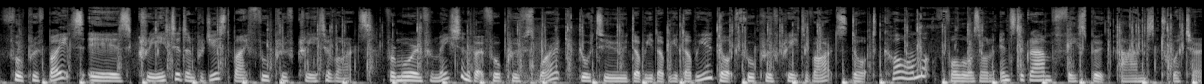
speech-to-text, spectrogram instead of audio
Foolproof Bites is created and produced by Foolproof Creative Arts. For more information about Foolproof's work, go to www.foolproofcreativearts.com, follow us on Instagram, Facebook, and Twitter.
